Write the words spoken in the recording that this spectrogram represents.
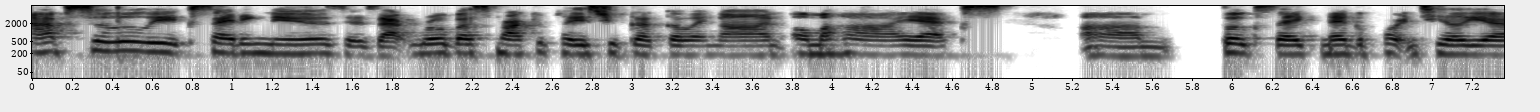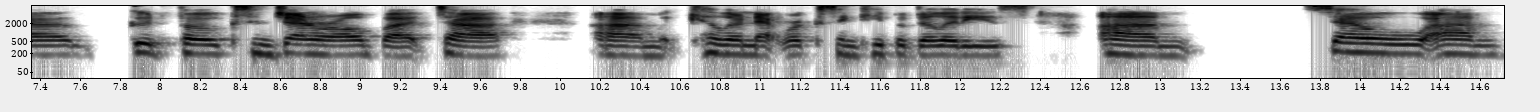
Absolutely exciting news is that robust marketplace you've got going on, Omaha IX, um, folks like Megaport and Telia, good folks in general, but uh, um, killer networks and capabilities. Um, so, um,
